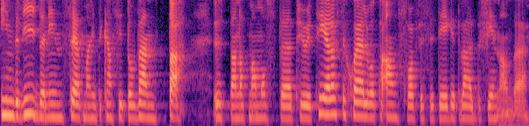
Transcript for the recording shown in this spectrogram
individen inser att man inte kan sitta och vänta utan att man måste prioritera sig själv och ta ansvar för sitt eget välbefinnande.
